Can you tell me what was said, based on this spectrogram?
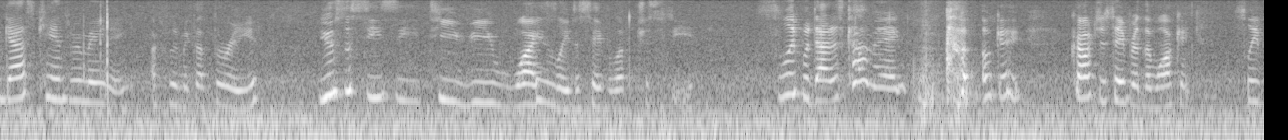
Gas cans remaining. Actually, make that three. Use the CCTV wisely to save electricity. Sleep when dad is coming! okay. Crouch is safer than walking. Sleep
